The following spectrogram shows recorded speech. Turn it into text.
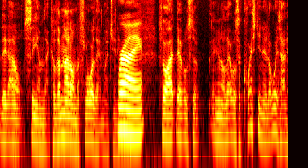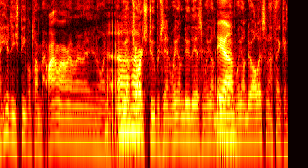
they, I don't see them that because I'm not on the floor that much anymore. right. So I, that was the you know that was a question that always I'd hear these people talking about you know and we're gonna charge two percent, we're gonna do this, and we're gonna do Uh-huh. Yeah. that, and we're gonna do all this, and I'm thinking,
